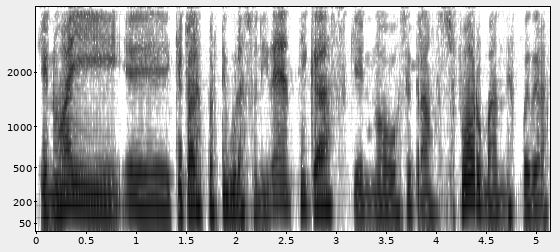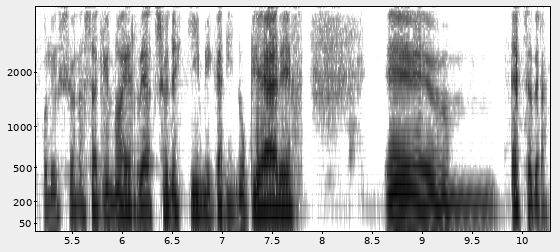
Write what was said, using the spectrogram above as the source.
que no hay, eh, que todas las partículas son idénticas, que no se transforman después de las colisiones, o sea que no hay reacciones químicas ni nucleares, eh, etcétera.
